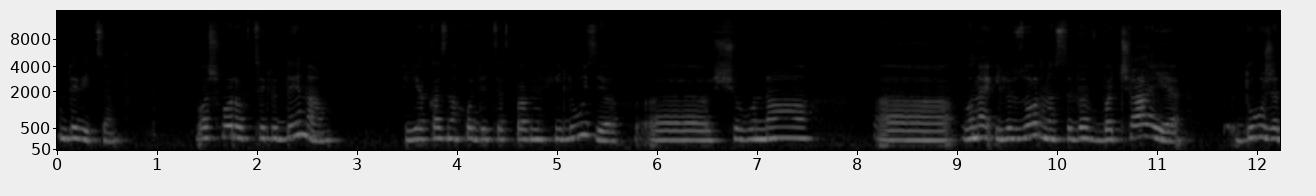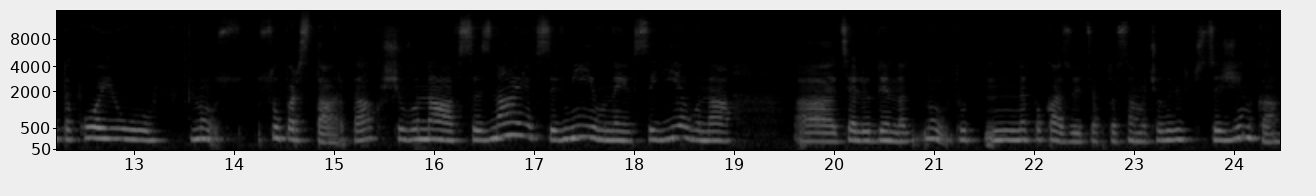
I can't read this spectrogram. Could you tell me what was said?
Дивіться, ваш ворог це людина, яка знаходиться в певних ілюзіях, е, що вона, е, вона ілюзорно себе вбачає дуже такою, ну, суперстар, так? що вона все знає, все вміє, у неї все є, вона. Ця людина, ну тут не показується, хто саме чоловік чи це жінка.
